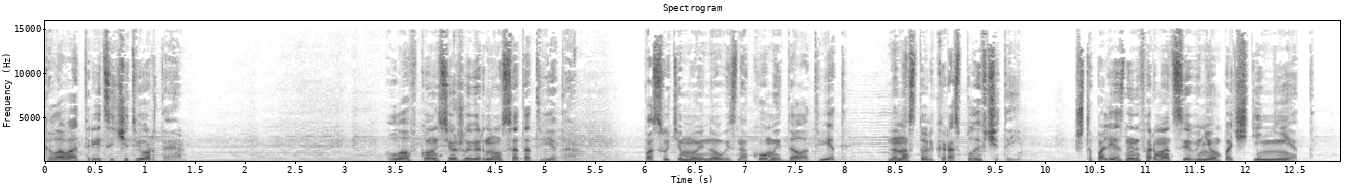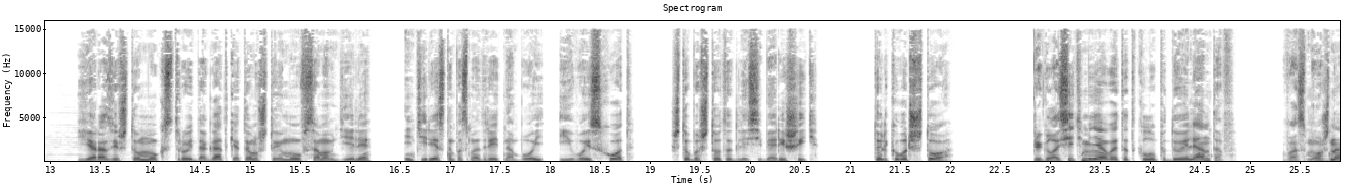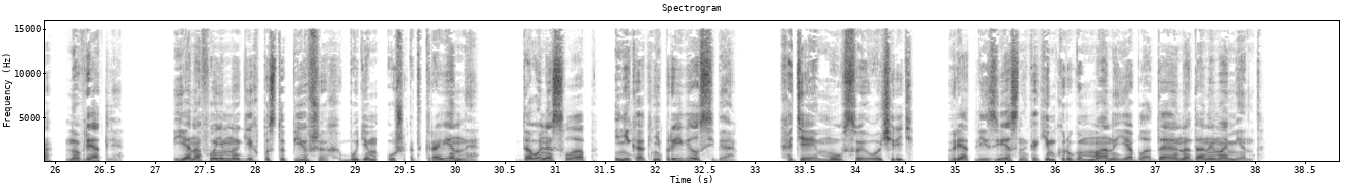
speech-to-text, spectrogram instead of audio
Глава 34. Ловко он все же вернулся от ответа. По сути, мой новый знакомый дал ответ, но настолько расплывчатый, что полезной информации в нем почти нет. Я разве что мог строить догадки о том, что ему в самом деле интересно посмотреть на бой и его исход, чтобы что-то для себя решить. Только вот что? Пригласить меня в этот клуб дуэлянтов? Возможно, но вряд ли. Я на фоне многих поступивших, будем уж откровенны, довольно слаб и никак не проявил себя, хотя ему, в свою очередь, вряд ли известно, каким кругом маны я обладаю на данный момент.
